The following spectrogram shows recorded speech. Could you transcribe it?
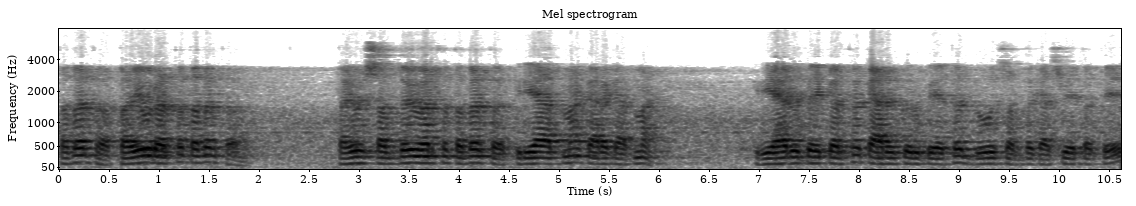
तदर्थ। तयोर अर्थ, तदर्थ। तयो शब्द अर्थ, तदर्थ। क्रियात्मा, कारकात्मा। क्रिया रूप एक अर्थ कारक रूप अर्थ। दो शब्द का श्वेत थे,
